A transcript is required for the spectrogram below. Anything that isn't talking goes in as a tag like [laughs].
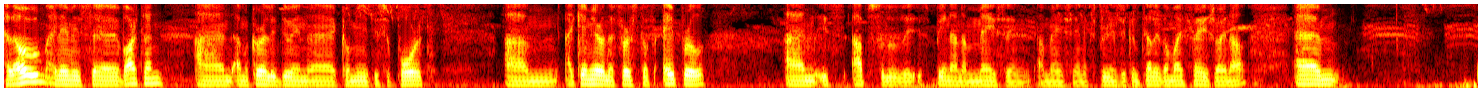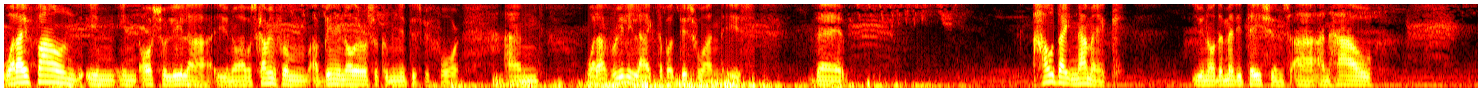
Hello, my name is uh, Vartan and I'm currently doing uh, community support. Um, I came here on the 1st of April and it's absolutely, it's been an amazing, amazing experience. You can tell it on my face right now. Um, what I found in, in Osho Leela, you know, I was coming from, I've been in other Osho communities before and what I've really liked about this one is the how dynamic you know the meditations are and how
